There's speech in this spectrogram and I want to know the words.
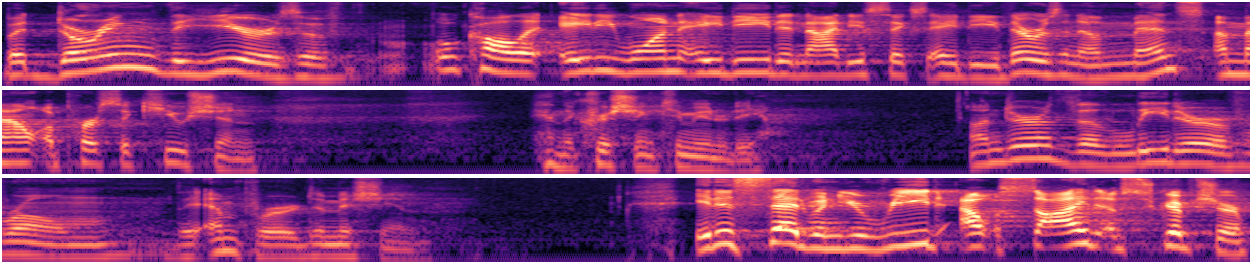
But during the years of, we'll call it 81 AD to 96 AD, there was an immense amount of persecution in the Christian community under the leader of Rome, the Emperor Domitian. It is said when you read outside of Scripture,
